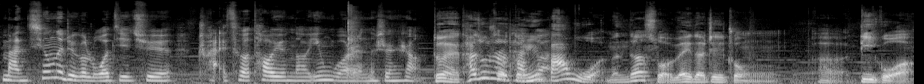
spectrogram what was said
满清的这个逻辑去揣测，套用到英国人的身上。对他就是等于把我们的所谓的这种呃帝国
